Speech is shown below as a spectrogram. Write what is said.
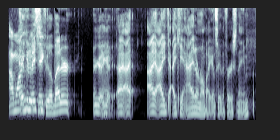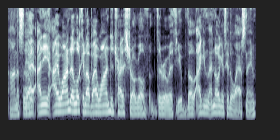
I want If you it to makes take you feel better, okay, I, I, I, I can't. I don't know if I can say the first name. Honestly, I, I need. I wanted to look it up. I wanted to try to struggle through it with you, but though I can. I know I can say the last name.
